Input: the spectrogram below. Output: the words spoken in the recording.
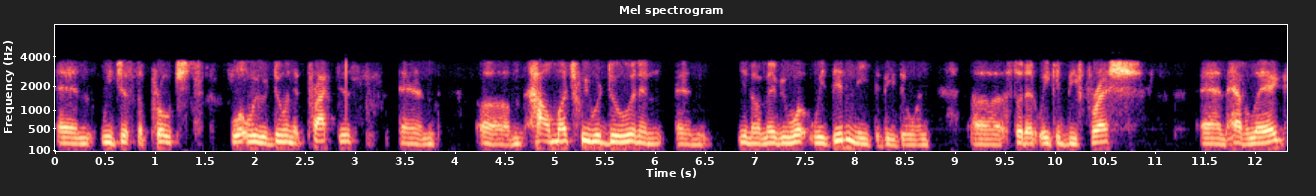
and we just approached what we were doing at practice and um, how much we were doing and and you know maybe what we didn't need to be doing uh, so that we could be fresh and have legs.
